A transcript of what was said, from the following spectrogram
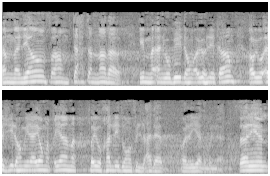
أما اليوم فهم تحت النظر إما أن يبيدهم أو يهلكهم أو يؤجلهم إلى يوم القيامة فيخلدهم في العذاب والعياذ بالله. ثانيا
